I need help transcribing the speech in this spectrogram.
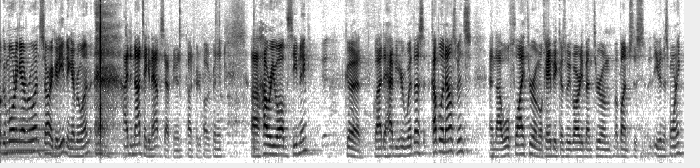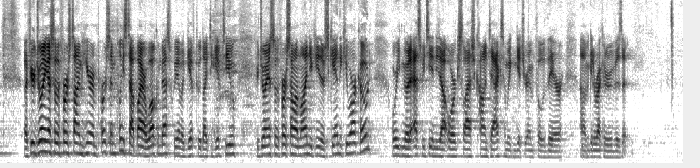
Well, good morning, everyone. Sorry, good evening, everyone. I did not take a nap this afternoon, contrary to public opinion. Uh, how are you all this evening? Good. Glad to have you here with us. A couple announcements, and uh, we'll fly through them, okay? Because we've already been through them a bunch this even this morning. But if you're joining us for the first time here in person, please stop by our welcome desk. We have a gift we'd like to give to you. If you're joining us for the first time online, you can either scan the QR code or you can go to sbtnd.org/contacts, and we can get your info there um, and get a record of your visit.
